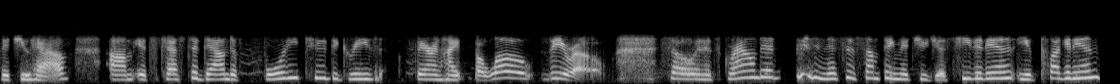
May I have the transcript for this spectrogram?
that you have. Um, it's tested down to 42 degrees Fahrenheit below zero. So, and it's grounded. this is something that you just heat it in, you plug it in,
